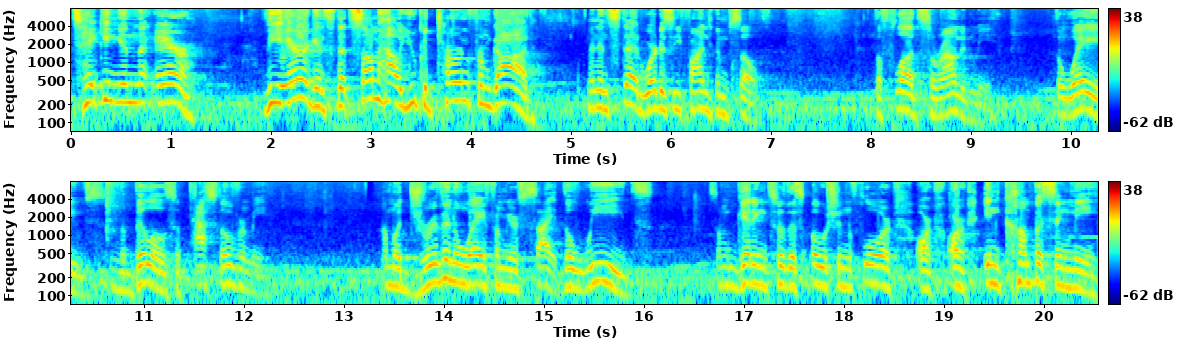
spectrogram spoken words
taking in the air. The arrogance that somehow you could turn from God. And instead, where does he find himself? The flood surrounded me. The waves and the billows have passed over me. I'm a driven away from your sight. The weeds, so I'm getting to this ocean floor, are, are encompassing me.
